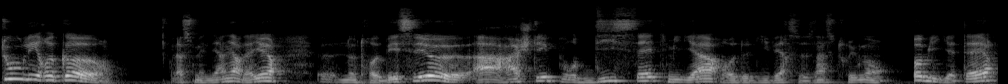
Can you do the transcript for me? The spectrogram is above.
tous les records. La semaine dernière, d'ailleurs, euh, notre BCE a racheté pour 17 milliards de divers instruments obligataires.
